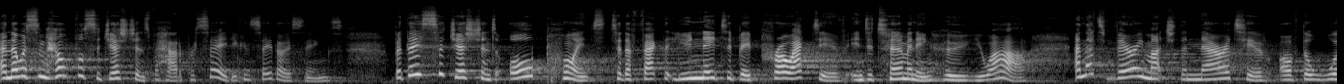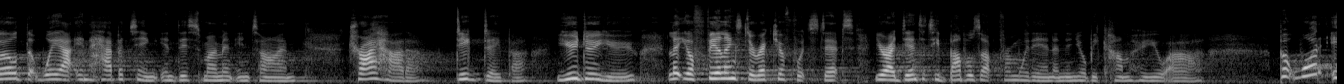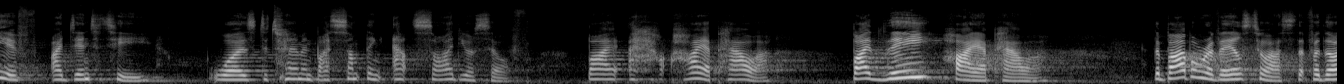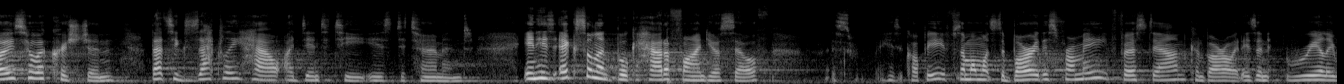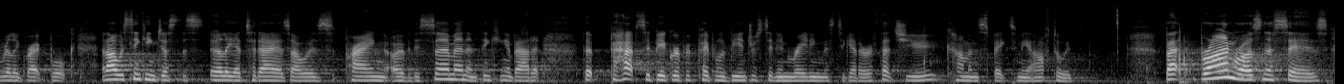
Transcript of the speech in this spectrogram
And there were some helpful suggestions for how to proceed. You can see those things. But these suggestions all point to the fact that you need to be proactive in determining who you are. And that's very much the narrative of the world that we are inhabiting in this moment in time. Try harder, dig deeper, you do you. Let your feelings direct your footsteps. Your identity bubbles up from within, and then you'll become who you are. But what if identity was determined by something outside yourself, by a higher power, by the higher power? The Bible reveals to us that for those who are Christian, that's exactly how identity is determined. In his excellent book, How to Find Yourself, here's a copy. If someone wants to borrow this from me, First Down can borrow it. It's a really, really great book. And I was thinking just this earlier today as I was praying over this sermon and thinking about it, that perhaps there'd be a group of people who'd be interested in reading this together. If that's you, come and speak to me afterwards. But Brian Rosner says,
